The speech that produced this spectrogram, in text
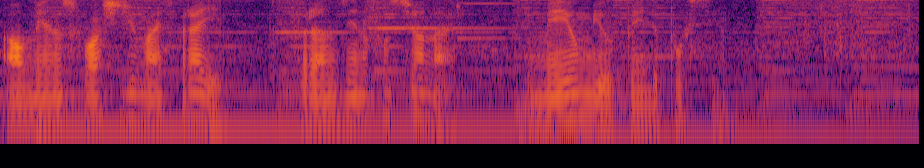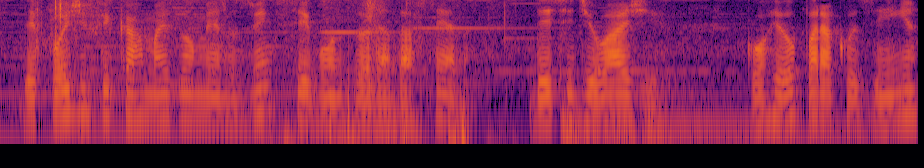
ao menos forte demais para ele, franzino funcionário, e meio mil pendo por cima. Depois de ficar mais ou menos 20 segundos olhando a cena, decidiu agir. Correu para a cozinha,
